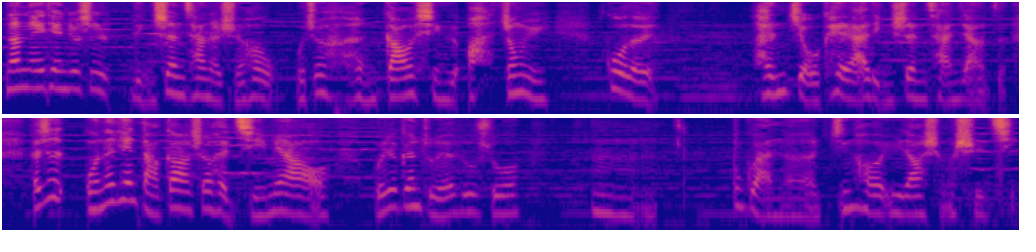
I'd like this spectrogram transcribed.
那那一天就是领圣餐的时候，我就很高兴，说哇，终于过了很久可以来领圣餐这样子。可是我那天祷告的时候很奇妙哦，我就跟主耶稣说。嗯，不管呢，今后遇到什么事情，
